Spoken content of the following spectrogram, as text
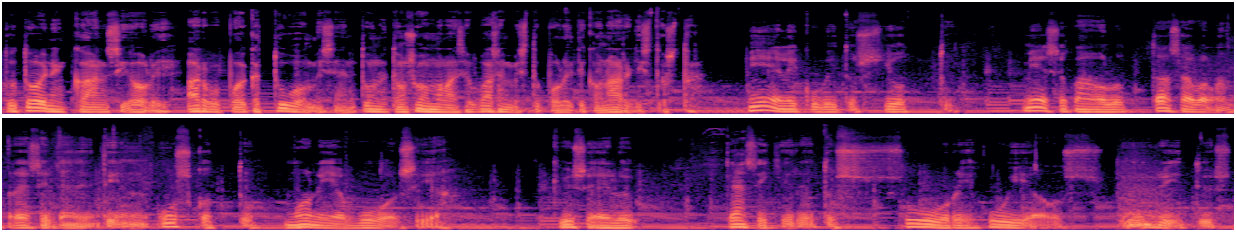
Tuo toinen kansi oli Arvopoika Tuomisen, tunnetun suomalaisen vasemmistopoliitikon arkistosta. Mielikuvitusjuttu. Mies, joka on ollut tasavallan presidentin uskottu monia vuosia – kysely, käsikirjoitus, suuri huijaus, yritys.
